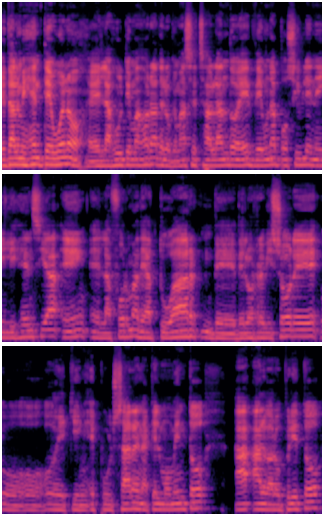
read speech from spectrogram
¿Qué tal mi gente? Bueno, en las últimas horas de lo que más se está hablando es de una posible negligencia en, la forma de actuar de, los revisores o, de quien expulsara en aquel momento a Álvaro Prieto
